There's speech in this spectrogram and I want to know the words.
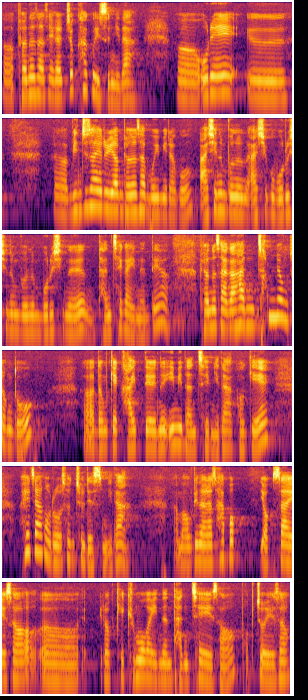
어, 변호사 생활 쭉 하고 있습니다. 어, 올해 그, 어, 민주사회를 위한 변호사 모임이라고 아시는 분은 아시고 모르시는 분은 모르시는 단체가 있는데요. 변호사가 한 천 명 정도 어, 넘게 가입되어 있는 임의단체입니다. 거기에 회장으로 선출됐습니다. 아마 우리나라 사법 역사에서 어, 이렇게 규모가 있는 단체에서 법조에서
